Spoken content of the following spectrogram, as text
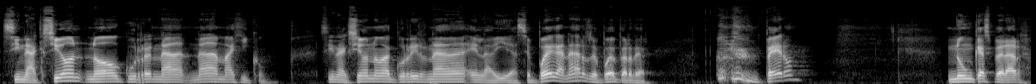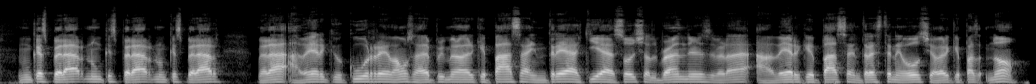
Sin acción no ocurre nada, nada mágico. Sin acción no va a ocurrir nada en la vida. Se puede ganar o se puede perder Pero nunca esperar, nunca esperar, nunca esperar, nunca esperar, ¿verdad? A ver qué ocurre, vamos a ver primero a ver qué pasa. Entré aquí a Social Branders, ¿verdad? A ver qué pasa, entré a este negocio, a ver qué pasa. No,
